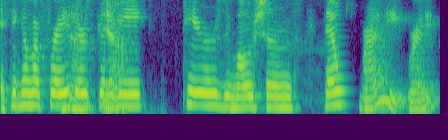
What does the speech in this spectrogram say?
I think i'm afraid yeah, there's going to yeah. be tears emotions. Then right right.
